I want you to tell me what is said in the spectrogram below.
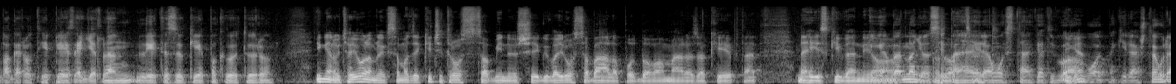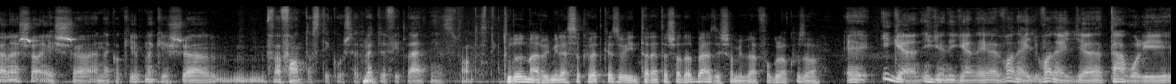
dagerotípia, ez egyetlen létező kép a költőről. Igen, hogyha jól emlékszem, az egy kicsit rosszabb minőségű, vagy rosszabb állapotban van már az a kép, tehát nehéz kivenni Igen, a, bár nagyon szépen arcát. helyre hozták, tehát Igen? volt neki restaurálása, és ennek a képnek, és fantasztikus, tehát Petőfit látni, ez fantasztikus. Tudod már, hogy mi lesz a következő internetes adatbázis, amivel foglalkozol? E, igen, igen, igen. Van egy, van egy távoli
